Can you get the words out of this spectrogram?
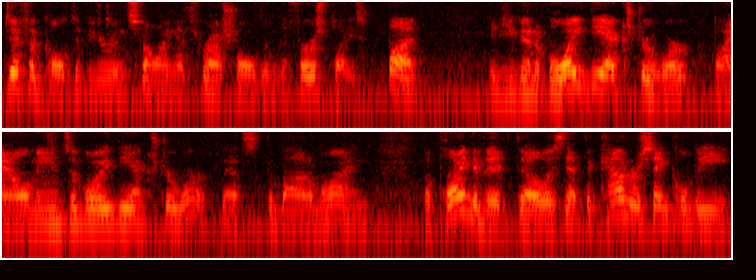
difficult if you're installing a threshold in the first place. But if you can avoid the extra work, by all means avoid the extra work. That's the bottom line. The point of it, though, is that the countersink will be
